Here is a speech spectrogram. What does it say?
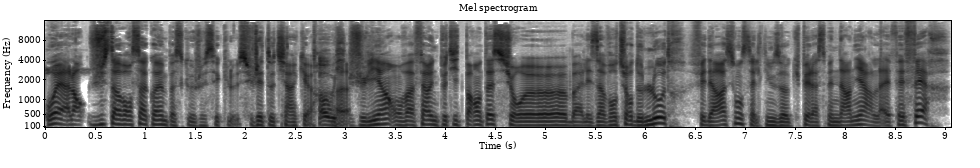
Ouais, alors juste avant ça quand même, parce que je sais que le sujet te tient à cœur. Oh oui. Euh, Julien, on va faire une petite parenthèse sur euh, bah, les aventures de l'autre fédération, celle qui nous a occupé la semaine dernière, la FFR.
